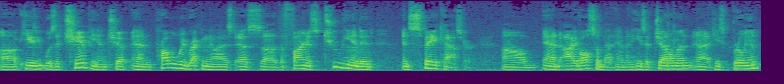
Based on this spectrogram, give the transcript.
Uh, he was a championship and probably recognized as uh, the finest two handed and spey caster. Um, and I've also met him, and he's a gentleman. Uh, he's brilliant.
